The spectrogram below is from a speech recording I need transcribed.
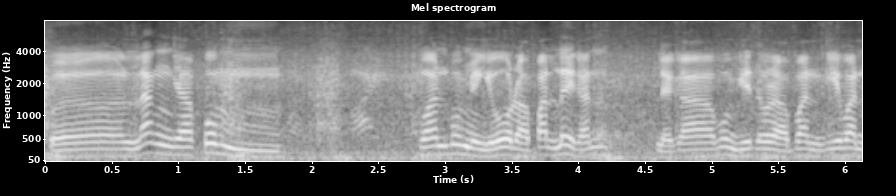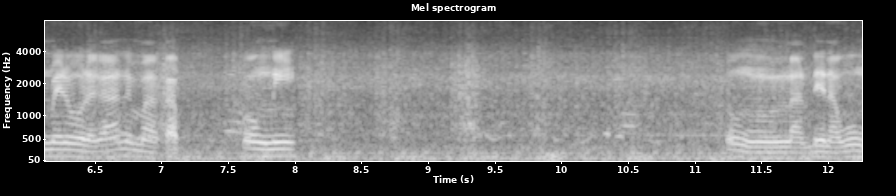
เปิดลังยาผมวันผมยังอยู่เราปั้นเลยกันแล้วก็ผมยึดเราปั้นกี่วันไม่รู้เลยกันนี่มากับกงนี้ต้องลานเตนาวง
